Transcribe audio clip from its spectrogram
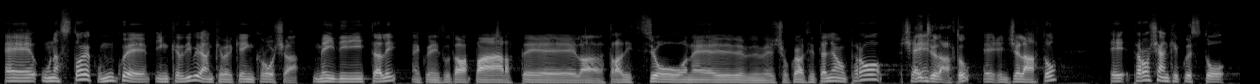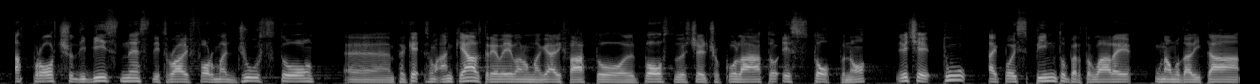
È una storia comunque incredibile anche perché incrocia Made in Italy, e quindi tutta la parte, la tradizione, il cioccolato italiano, però c'è... E gelato. e il gelato, e però c'è anche questo approccio di business, di trovare il format giusto, eh, perché insomma anche altri avevano magari fatto il posto dove c'è il cioccolato e stop, no? Invece tu hai poi spinto per trovare una modalità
